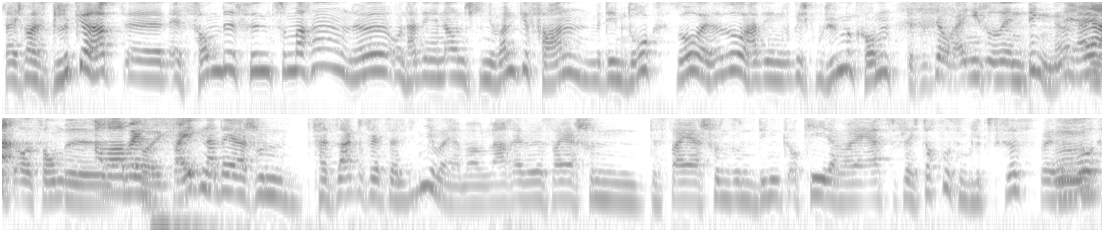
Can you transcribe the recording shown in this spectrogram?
sag ich mal, das Glück gehabt, äh, einen Ensemble-Film zu machen, ne? Und hat den dann auch nicht gegen die Wand gefahren mit dem Druck, so, weißt du so, hat den wirklich gut hinbekommen. Das ist ja auch eigentlich so sein Ding, ne? Ja, ja. Dieses Ensemble. Aber beim Zeug. zweiten hat er ja schon versagt auf ganzer Linie meiner Meinung nach. Also das war ja schon, das war ja schon so ein Ding, okay, dann war der erste vielleicht doch bloß ein Glücksgriff, weißt du so.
